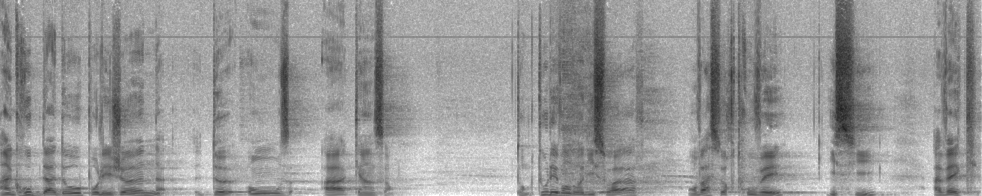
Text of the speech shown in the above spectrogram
Un groupe d'ados pour les jeunes de 11 à 15 ans. Donc tous les vendredis soirs, on va se retrouver ici avec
